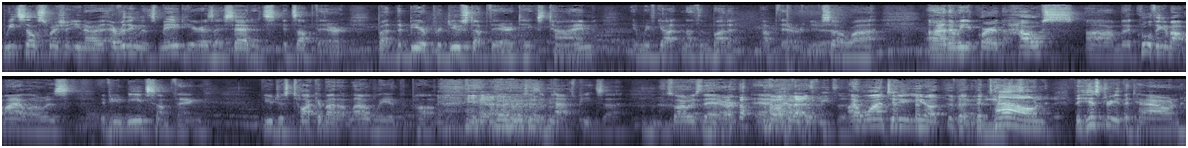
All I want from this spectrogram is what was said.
we sell Swish. You know everything that's made here. As I said, it's it's up there. But the beer produced up there takes time, and we've got nothing but it up there. Yeah. So uh, uh, then we acquired the house. Um, the cool thing about Milo is if you need something, you just talk about it loudly at the pub, which is a Pat's Pizza. So I was there, and I. I wanted to do. You know, the, the town, the history of the town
